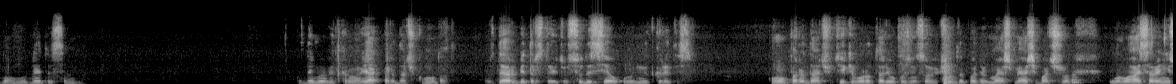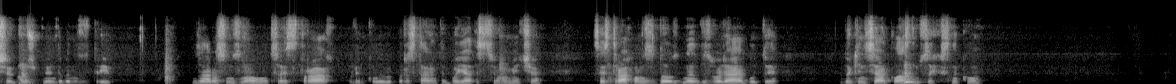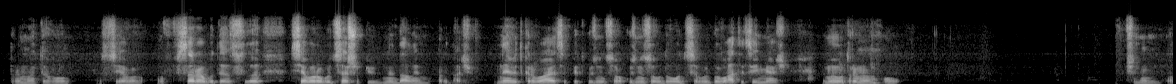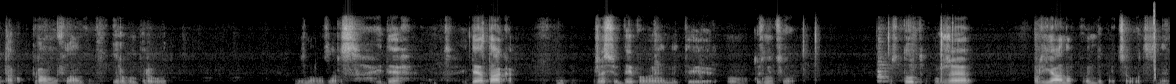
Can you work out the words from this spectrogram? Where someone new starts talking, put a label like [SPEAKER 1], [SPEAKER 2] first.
[SPEAKER 1] Знову одне те саме. Куди ми відкриваємо? Як передачу? Кому дати? Ось де арбітр стоїть, ось сюди сєв повинен відкритись. Кому передачу? Тільки воротарю Кузнєцов. Якщо ти піднімаєш м'яч і бачиш, що намагайся раніше, щоб він тебе не зустрів. Зараз він знову цей страх. Блін, коли ви перестанете боятися цього м'яча? Цей страх вам не дозволяє бути до кінця класним захисником. Тримуйте гол. Сєва. Все робите. е, Сєва робить все, щоб не дали йому передачу. Не відкривається під Кузнєцов. Кузнєцову доводиться вибивати цей м'яч. І ми отримуємо гол. Чи нам атаку по правому флангу зробимо перевод. Знову зараз йде, йде атака. Вже сюди повинен йти ну, Кузнєцов. Тут вже Ульянов повинен допрацьовувати з ним.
